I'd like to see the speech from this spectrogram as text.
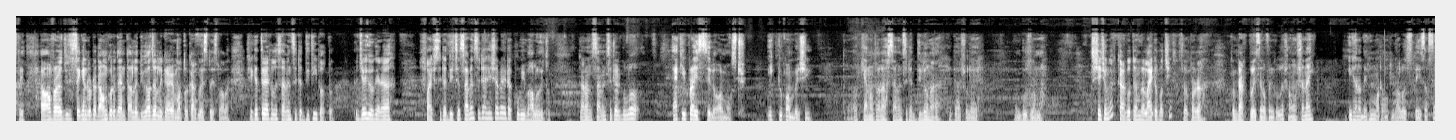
স্পেস এবং আপনারা যদি সেকেন্ড রোটা ডাউন করে দেন, তাহলে দুই হাজার লিটারের মতো কার্গো স্পেস পাবে সেক্ষেত্রে আসলে সেভেন সিটার দিতেই পারতো। তো যাই হোক, এরা ফাইভ সিটার দিচ্ছে। সেভেন সিটার হিসাবে এটা খুবই ভালো হতো কারণ সেভেন সিটারগুলো একই প্রাইস ছিল অলমোস্ট একটু কম বেশি। কেন তারা সেভেন সিটার দিল না, এটা আসলে বুঝলাম না। সেই সঙ্গে কার্গোতে আমরা লাইটও পাচ্ছি, তো আপনারা ডার্ক প্লেসে ওপেন করলে সমস্যা নাই। এখানে দেখুন মোটামুটি ভালো স্পেস আছে।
